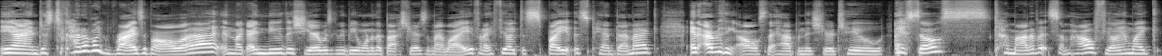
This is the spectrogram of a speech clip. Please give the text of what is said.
and just to kind of like rise above all that and like i knew this year was going to be one of the best years of my life and i feel like despite this pandemic and everything else that happened this year too i still s- come out of it somehow feeling like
